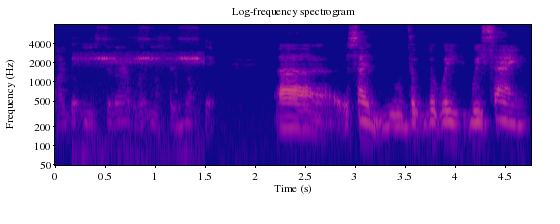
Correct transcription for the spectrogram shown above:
I got used to that. I got used to nothing. Uh, saying that, that we, we sang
